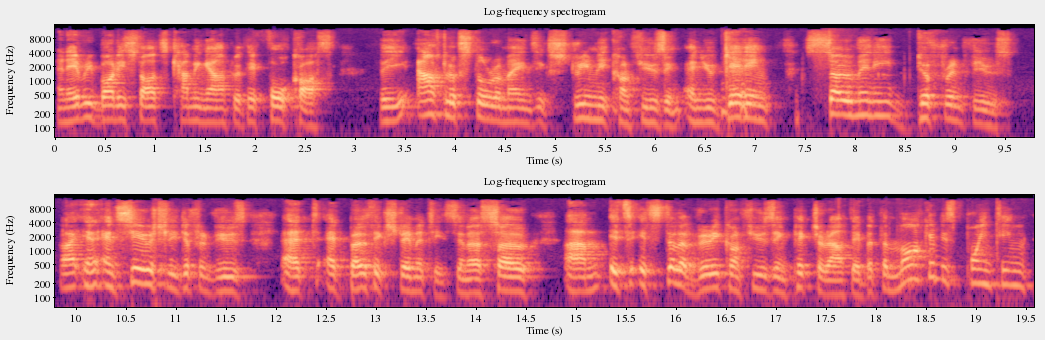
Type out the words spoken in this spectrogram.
and everybody starts coming out with their forecasts, the outlook still remains extremely confusing, and you're getting so many different views, right? And, and, seriously different views at at both extremities. You know, so um, it's it's still a very confusing picture out there. But the market is pointing.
